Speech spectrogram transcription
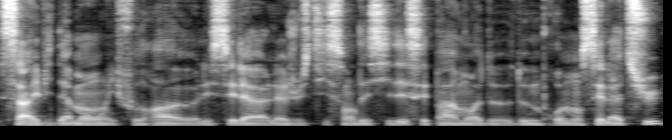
Ça, évidemment, il faudra euh, laisser la, justice en décider, c'est pas à moi de, me prononcer là-dessus,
